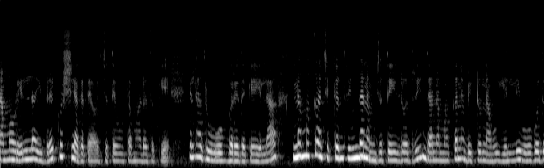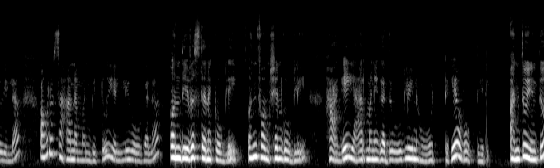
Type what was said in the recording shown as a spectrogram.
ನಮ್ಮವರೆಲ್ಲ ಇದ್ದರೆ ಖುಷಿ ಆಗುತ್ತೆ ಅವ್ರ ಜೊತೆ ಊಟ ಮಾಡೋದಕ್ಕೆ, ಎಲ್ಲಾದರೂ ಹೋಗಿ ಬರೋದಕ್ಕೆ ಎಲ್ಲ. ನಮ್ಮಕ್ಕ ಚಿಕ್ಕಂದ್ರಿಂದ ನಮ್ಮ ಜೊತೆ ಇರೋದ್ರಿಂದ ನಮ್ಮ ಅಕ್ಕನ ಬಿಟ್ಟು ನಾವು ಎಲ್ಲಿ ಹೋಗೋದು ಇಲ್ಲ. ಅವರು ಸಹ ನಮ್ಮನ್ನು ಬಿಟ್ಟು ಎಲ್ಲಿ ಹೋಗಲ್ಲ. ಒಂದು ದೇವಸ್ಥಾನಕ್ಕೆ ಹೋಗಲಿ, ಒಂದು ಫಂಕ್ಷನ್ಗೆ ಹೋಗಲಿ, ಹಾಗೆ ಯಾರ ಮನೆಗಾದರೂ ಹೋಗಲಿ, ನಾವು ಒಟ್ಟಿಗೆ ಹೋಗ್ತೀರಿ. ಅಂತೂ ಇಂತೂ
